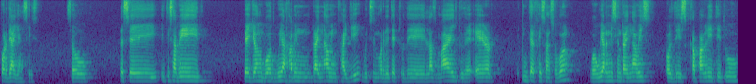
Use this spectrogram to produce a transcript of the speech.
for the agencies. So let's say it is a bit beyond what we are having right now in 5G, which is more related to the last mile, to the air interface and so on. What we are missing right now is all this capability to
